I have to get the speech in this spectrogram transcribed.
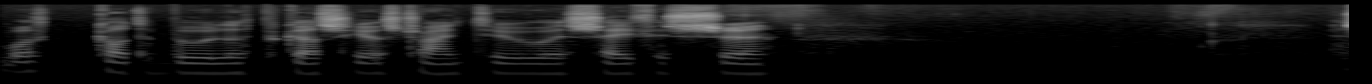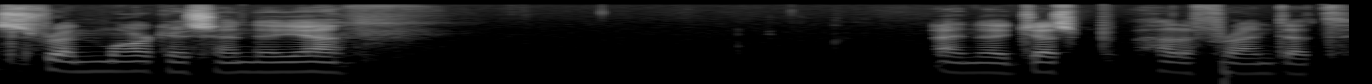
what caught a bullet because he was trying to uh, save his uh, his friend Marcus, and uh, yeah, and uh, Jasp had a friend that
